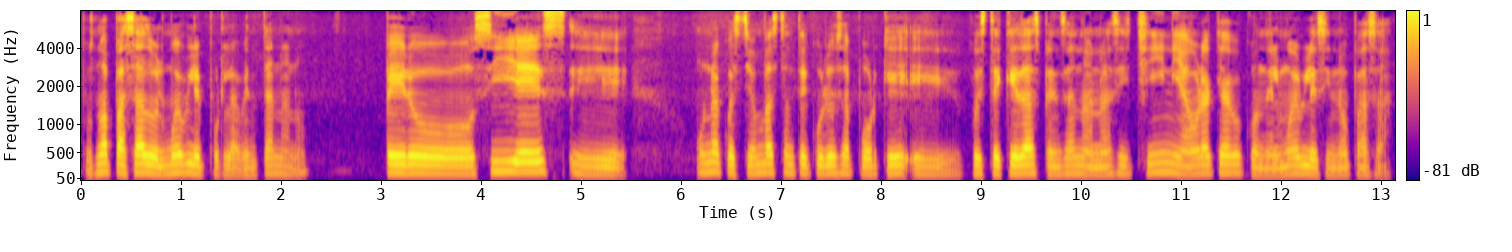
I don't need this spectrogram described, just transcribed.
pues no ha pasado el mueble por la ventana, ¿no? Pero sí es eh, una cuestión bastante curiosa porque eh, pues te quedas pensando, ¿no? Así, chin, ¿y ahora qué hago con el mueble si no pasa?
